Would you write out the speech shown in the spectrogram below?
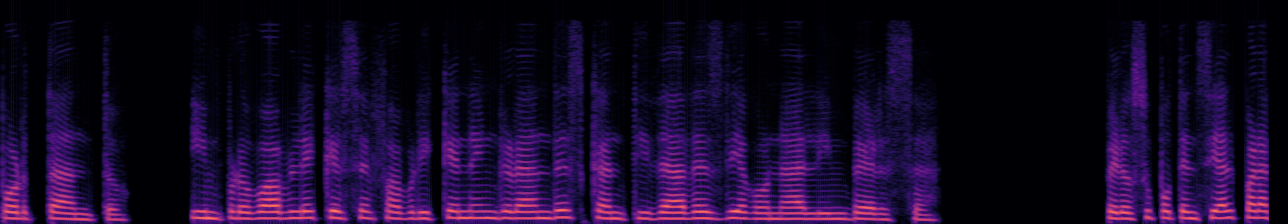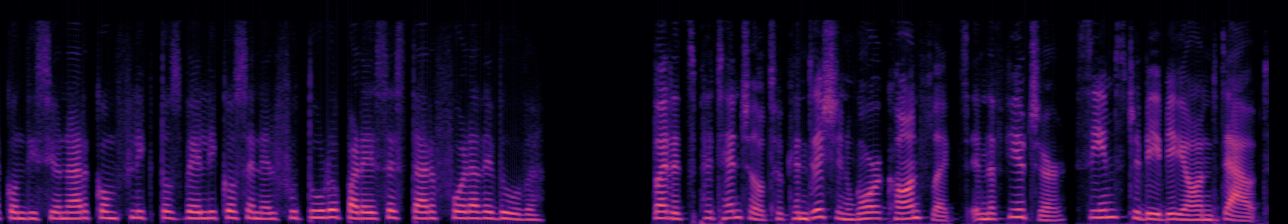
por tanto, improbable que se fabriquen en grandes cantidades diagonal inversa. Pero su potencial para condicionar conflictos bélicos en el futuro parece estar fuera de duda. But its potential to condition war conflicts in the future seems to be beyond doubt.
